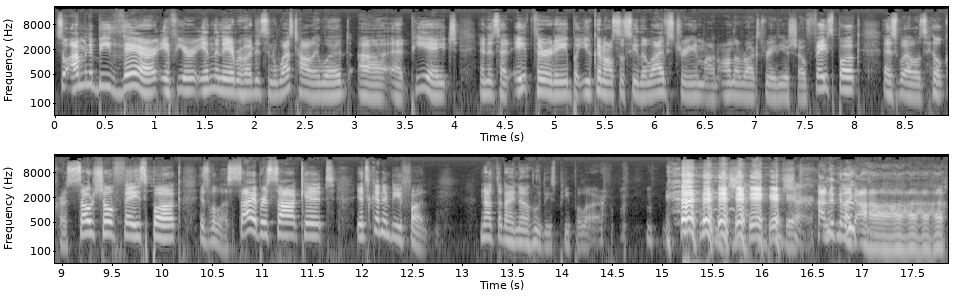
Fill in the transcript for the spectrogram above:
so I'm going to be there if you're in the neighborhood. It's in West Hollywood uh, at PH, and it's at 8:30. But you can also see the live stream on On the Rocks Radio Show Facebook, as well as Hillcrest Social Facebook, as well as CyberSocket. It's going to be fun. Not that I know who these people are. Sure. I'm gonna be like ah.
